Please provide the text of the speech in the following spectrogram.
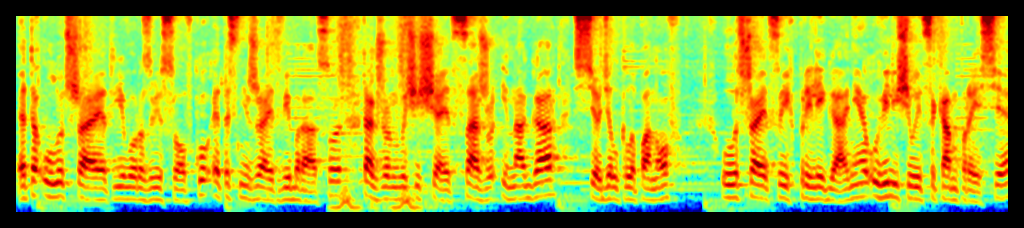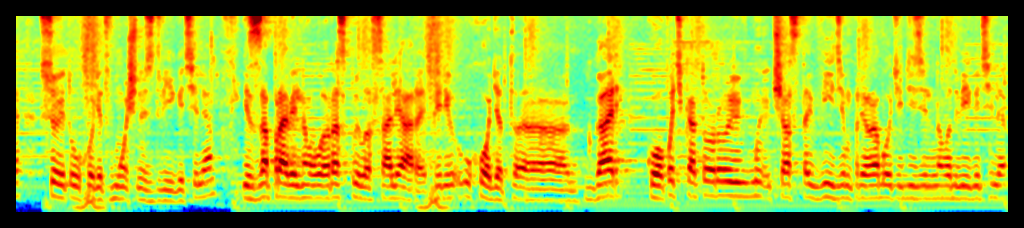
Это улучшает его развесовку, это снижает вибрацию. Также он вычищает сажу и нагар седел клапанов, улучшается их прилегание, увеличивается компрессия, все это уходит в мощность двигателя. Из-за правильного распыла соляры уходит э, гарь, копоть, которую мы часто видим при работе дизельного двигателя.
